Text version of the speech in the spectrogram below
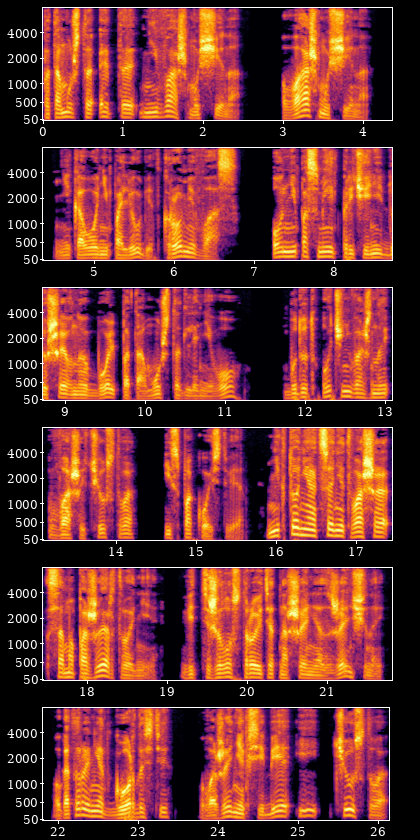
потому что это не ваш мужчина. Ваш мужчина никого не полюбит, кроме вас. Он не посмеет причинить душевную боль, потому что для него будут очень важны ваши чувства и спокойствие. Никто не оценит ваше самопожертвование, ведь тяжело строить отношения с женщиной, у которой нет гордости, уважения к себе и чувства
